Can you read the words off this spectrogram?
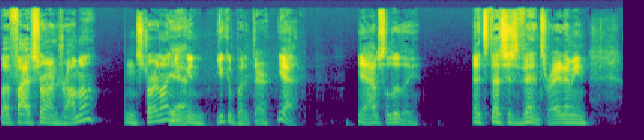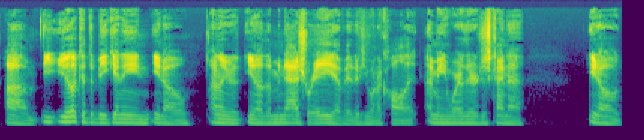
but five star on drama and storyline, Yeah. you can you can put it there. Yeah, yeah, absolutely. That's that's just Vince, right? I mean, um, you, you look at the beginning, you know, I don't even, you know, the menagerie of it, if you want to call it. I mean, where they're just kind of, you know,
